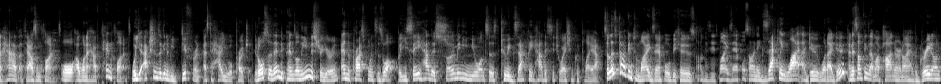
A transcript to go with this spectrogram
wanna have a thousand clients or I wanna have 10 clients. Well, your actions are gonna be different as to how you approach it. It also then depends on the industry you're in and the price points as well. But you see how there's so many nuances to exactly how this situation could play out. So let's dive into my example because obviously it's my example, so I know exactly why I do what I do. And it's something that my partner and I have agreed on,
